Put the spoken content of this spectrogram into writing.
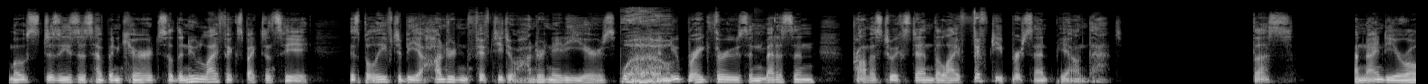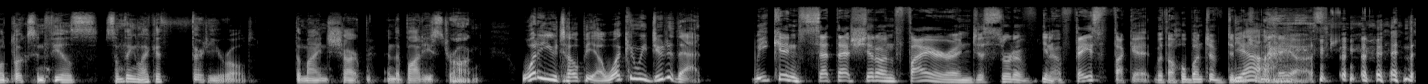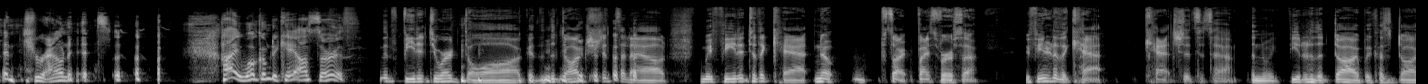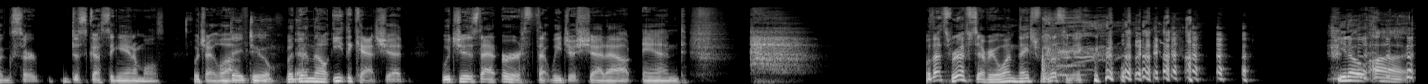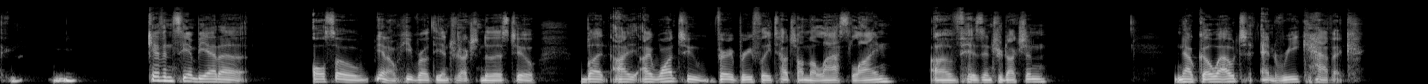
Most diseases have been cured, so the new life expectancy is believed to be 150 to 180 years. Whoa. And new breakthroughs in medicine promise to extend the life 50% beyond that. Thus, a 90 year old looks and feels something like a 30 year old. The mind sharp and the body strong. What a utopia. What can we do to that? We can set that shit on fire and just sort of, you know, face fuck it with a whole bunch of dimensional Yeah. chaos. and then drown it. Hi, welcome to Chaos Earth. then feed it to our dog, and then the dog shits it out. And we feed it to the cat. No, sorry, vice versa. We feed it to the cat. The cat shits it out. Then we feed it to the dog because dogs are disgusting animals, which I love. They do. But Yeah. then they'll eat the cat shit, which is that earth that we just shat out. And well, that's Rifts, everyone. Thanks for listening. you know, uh, Kevin Siembieda also, you know, he wrote the introduction to this too. But I, I want to very briefly touch on the last line of his introduction. Now go out and wreak havoc.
